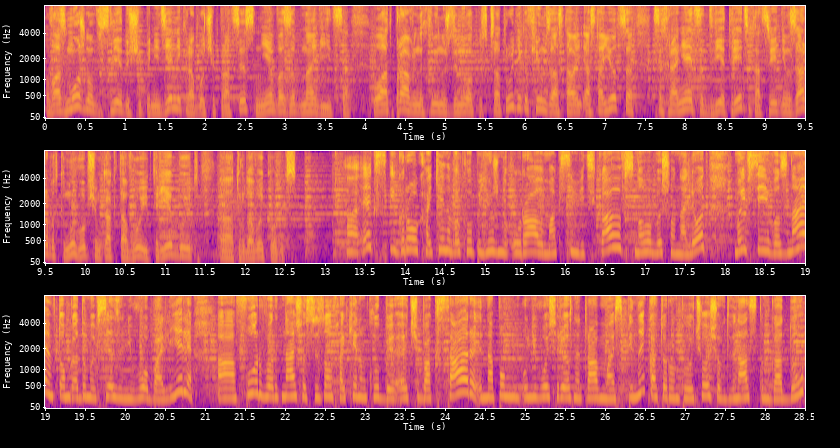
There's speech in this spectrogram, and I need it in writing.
Возможно, в следующий понедельник рабочий процесс не возобновится. У отправленных вынужденный отпуск сотрудников Юмза оста- остается, сохраняется две трети от среднего заработка. Ну, в общем, как того и требует э, Трудовой кодекс. А, экс-игрок хоккейного клуба Южный Урал Максим Витькалов снова вышел на лед. Мы все его знаем, в том году мы все за него болели. А, форвард начал сезон в хоккейном клубе э, Чебоксары. Напомним, у него серьезная травма спины, которую он получил еще в 2012 году.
